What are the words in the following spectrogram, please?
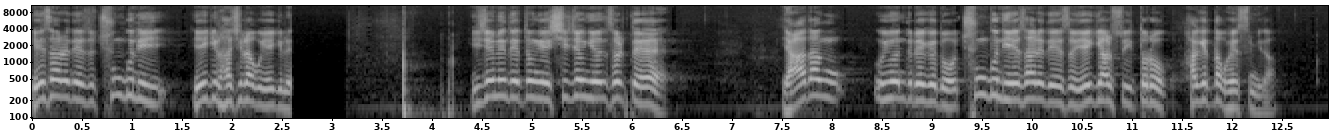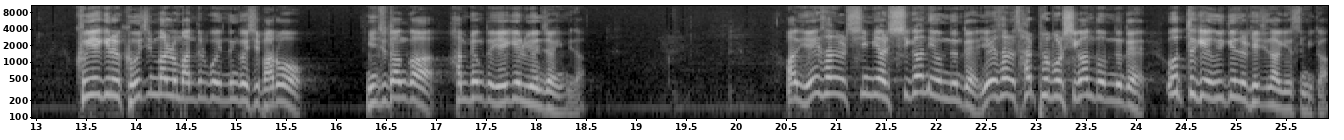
예산에 대해서 충분히 얘기를 하시라고 얘기를 했습니다. 이재명 대통령이 시정연설 때 야당 의원들에게도 충분히 예산에 대해서 얘기할 수 있도록 하겠다고 했습니다. 그 얘기를 거짓말로 만들고 있는 것이 바로 민주당과 한병도 예결위원장입니다. 아니 예산을 심의할 시간이 없는데 예산을 살펴볼 시간도 없는데 어떻게 의견을 개진하겠습니까?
